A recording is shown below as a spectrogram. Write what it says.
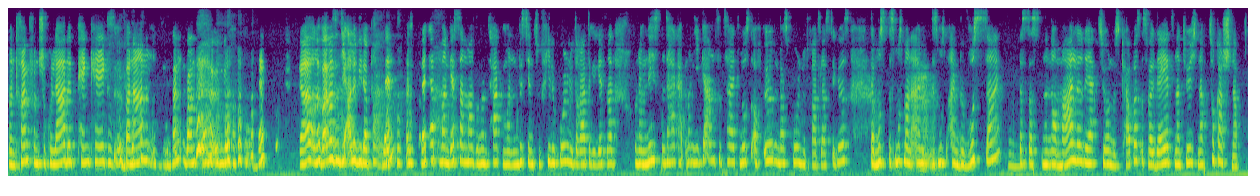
Man träumt von Schokolade, Pancakes, Bananen und die Gedanken waren vorher irgendwie weg. Ja, und auf einmal sind die alle wieder präsent. Also vielleicht hatte man gestern mal so einen Tag, wo man ein bisschen zu viele Kohlenhydrate gegessen hat und am nächsten Tag hat man die ganze Zeit Lust auf irgendwas Kohlenhydratlastiges. Da muss, das, muss man einem, das muss einem bewusst sein, mhm. dass das eine normale Reaktion des Körpers ist, weil der jetzt natürlich nach Zucker schnappt.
